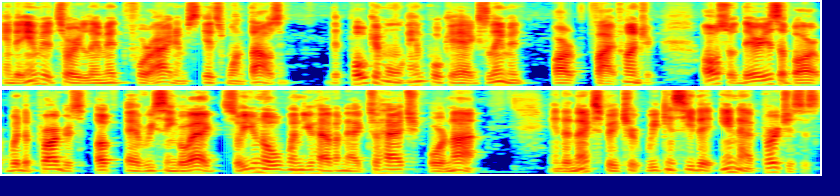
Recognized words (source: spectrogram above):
and the inventory limit for items is 1000. The Pokemon and Pokeeggs limit are 500. Also, there is a bar with the progress of every single egg, so you know when you have an egg to hatch or not. In the next picture, we can see the in-app purchases,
